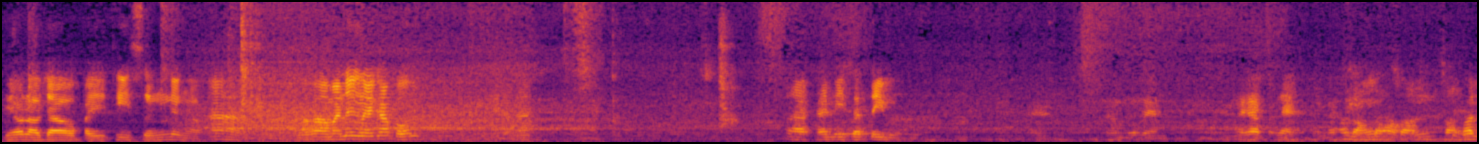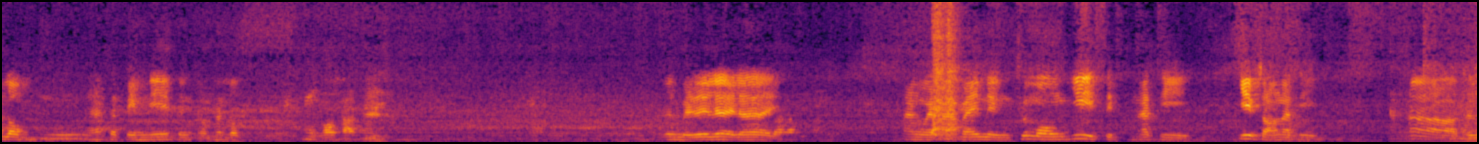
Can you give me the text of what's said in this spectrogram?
เดี๋ยวเราจะเอาไปที่ซึ้งนึ่งเอาอ่าเราก็เอามานึ่งเลยครับผมถ้าใครมีสตรีมทำโปรแรม นะครับเนี่ยเห็นไหมสองสองสองพัดลมนะสตรีมนี้เป็นสองพัดลมหมูกรอบครับอ่านึ่งไปเรื่อยๆเลยตั้งเวลาไปหนึ่งชั่วโมงยี่สิบนาทียี่สิบสองนาทีอ้าวถึง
